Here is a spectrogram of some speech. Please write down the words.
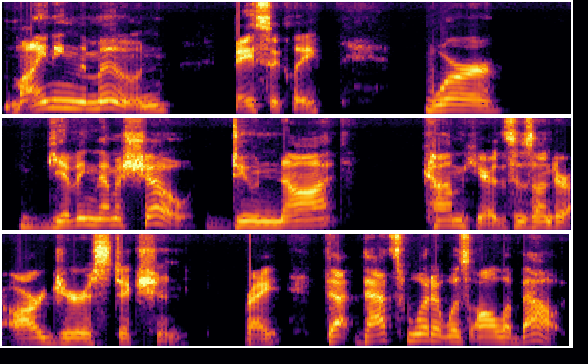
mining the moon basically were giving them a show. Do not come here. This is under our jurisdiction right? That that's what it was all about.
